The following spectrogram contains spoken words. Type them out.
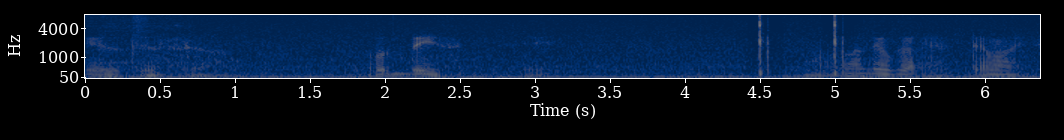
Meu Deus do céu. Odeio isso. Valeu, galera. Até mais.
